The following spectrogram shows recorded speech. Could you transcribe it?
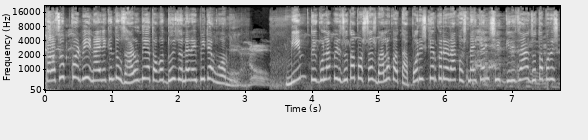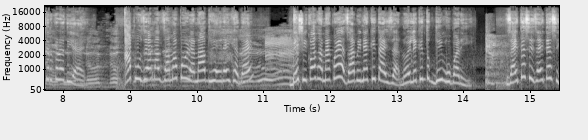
তোরা চুপ করবি? নাইলে কিন্তু ঝাড়ু দিয়ে দুই দুইজনের এই পিটামু আমি মিম তুই গোলাপের জুতা পরছস? ভালো কথা। পরিষ্কার করে রাখছ নাই কেন? শিগগির যা জুতা পরিষ্কার করে দিয়ে আয়। আপু যে আমার জামা পরে না ধুয়ে রেখে দেয় বেশি কথা না কয়ে যাবি নাকি তাই যা নইলে কিন্তু দুই মুবাড়ি। যাইতাছি যাইতাছি।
